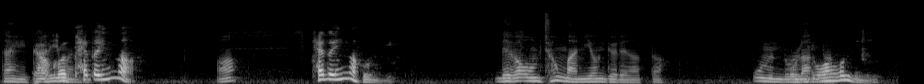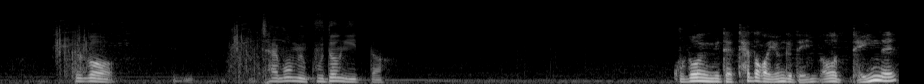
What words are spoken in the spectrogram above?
다행히 야, 다리만 그거 테드 있나? 어? 테드 있나, 거기? 내가 엄청 많이 연결해놨다 오면 놀란 놀란다 건데. 그거 잘 보면 구덩이 있다 구덩이 밑에 테더가 연결돼 있, 어, 돼 있네?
